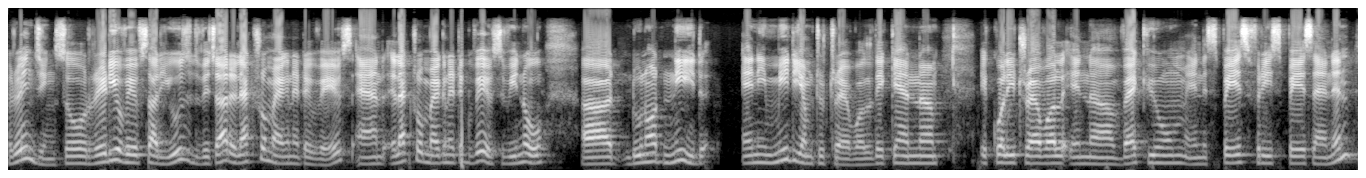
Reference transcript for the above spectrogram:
ranging. So radio waves are used which are electromagnetic waves and electromagnetic waves we know uh, do not need any medium to travel. They can uh, equally travel in vacuum in space free space and in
